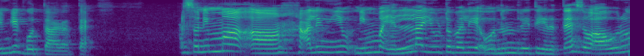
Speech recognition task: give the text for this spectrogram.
ನಿಮಗೆ ಗೊತ್ತಾಗತ್ತೆ. ಸೊ ನಿಮ್ಮ ಅಲ್ಲಿ ನೀವು, ನಿಮ್ಮ ಎಲ್ಲ ಯೂಟ್ಯೂಬಲ್ಲಿ ಒಂದೊಂದು ರೀತಿ ಇರುತ್ತೆ. ಸೊ ಅವರು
